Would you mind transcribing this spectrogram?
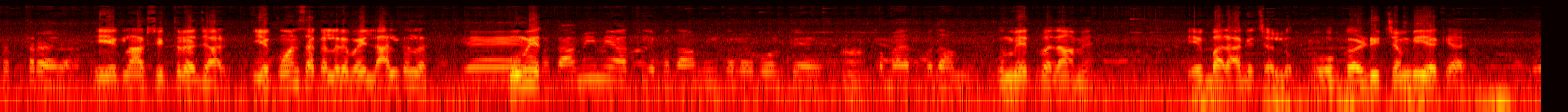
सत्तर हज़ार। एक लाख सत्तर हज़ार। ये कौन सा कलर है भाई? लाल कलर उमेद। बदामी में आती है बदामी कलर बोलते हैं। हाँ। कमैत बदामी। उम्मीद बादाम है। एक बार आगे चल लो। वो गढ़ी चंबी है क्या? है वो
